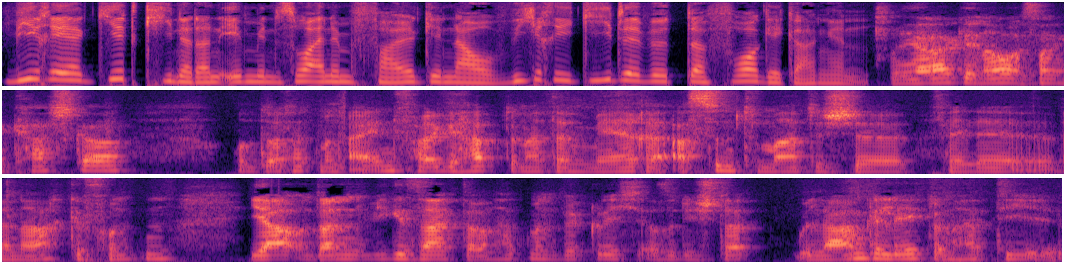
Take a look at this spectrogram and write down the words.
Wie reagiert China dann eben in so einem Fall genau? Wie rigide wird da vorgegangen? Ja, genau. Es war in Kashgar und dort hat man einen Fall gehabt und hat dann mehrere asymptomatische Fälle danach gefunden. Ja, und dann, wie gesagt, daran hat man wirklich, also die Stadt lahmgelegt und hat die,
